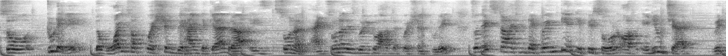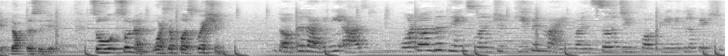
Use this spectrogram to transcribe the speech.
so today the voice of question behind the camera is Sonal, and Sonal is going to ask the questions today. So let's start with the 20th episode of EduChat with Dr. Sujit. So Sonal, what's the first question? Dr. Ragini asked, what are the things one should keep in mind while searching for clinic location?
